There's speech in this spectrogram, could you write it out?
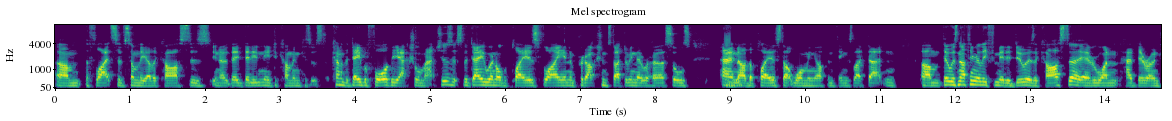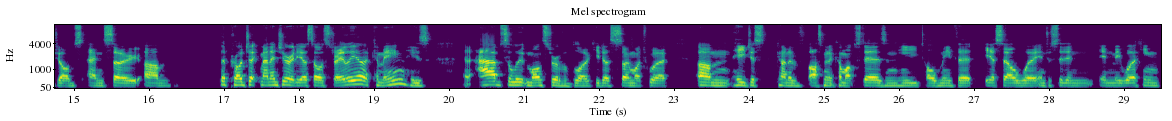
Um, the flights of some of the other casters, you know, they, they didn't need to come in because it was kind of the day before the actual matches. It's the day when all the players fly in and production start doing their rehearsals and uh, the players start warming up and things like that. And um, there was nothing really for me to do as a caster. Everyone had their own jobs. And so um, the project manager at ESL Australia, Kameen, he's an absolute monster of a bloke. He does so much work um, he just kind of asked me to come upstairs and he told me that ESL were interested in in me working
